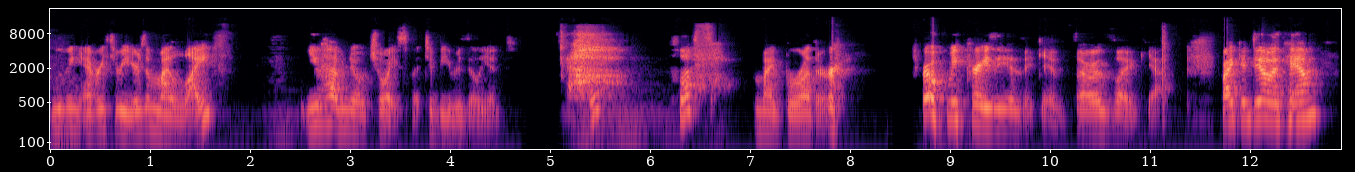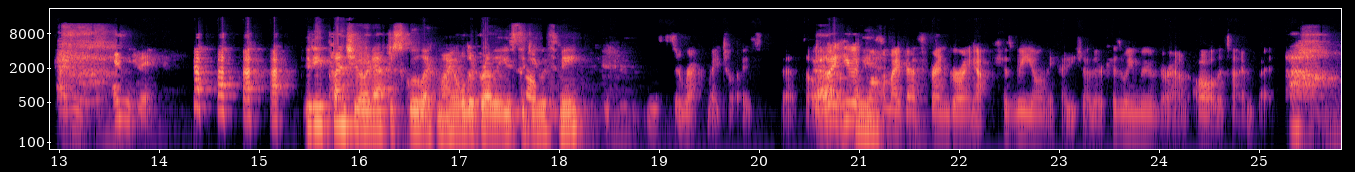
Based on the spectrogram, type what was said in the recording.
moving every three years of my life, you have no choice but to be resilient. Plus, my brother drove me crazy as a kid. So I was like, yeah, if I can deal with him, I can do anything. Did he punch you out after school like my older brother used to do oh. with me? Used to wreck my toys. That's all. but he was oh, oh yeah. also my best friend growing up because we only had each other because we moved around all the time. But oh,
